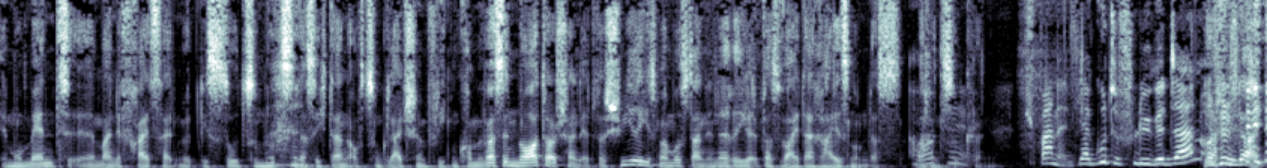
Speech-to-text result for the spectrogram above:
im Moment äh, meine Freizeit möglichst so zu nutzen, dass ich dann auch zum Gleitschirmfliegen komme. Was in Norddeutschland etwas schwierig ist, man muss dann in der Regel etwas weiter reisen, um das okay. machen zu können. Spannend. Ja, gute Flüge dann. Ja, vielen Dank.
